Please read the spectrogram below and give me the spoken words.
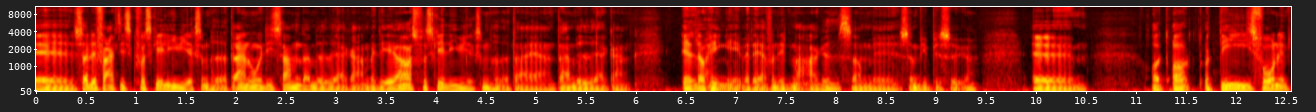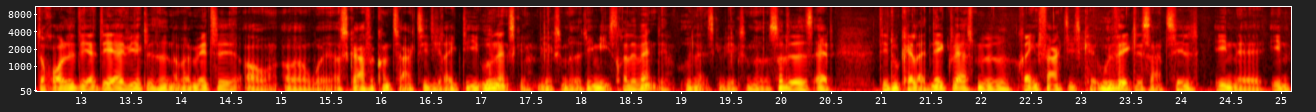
øh, så er det faktisk forskellige virksomheder. Der er nogle af de samme, der er med hver gang, men det er også forskellige virksomheder, der er, der er med hver gang. Alt afhængig af, hvad det er for et marked, som, øh, som vi besøger. Øh, og, og, og DI's fornemmeste rolle der, det er i virkeligheden at være med til at, at, at, at skaffe kontakt til de rigtige udenlandske virksomheder, de mest relevante udenlandske virksomheder, således at det, du kalder et netværksmøde, rent faktisk kan udvikle sig til en, øh, en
